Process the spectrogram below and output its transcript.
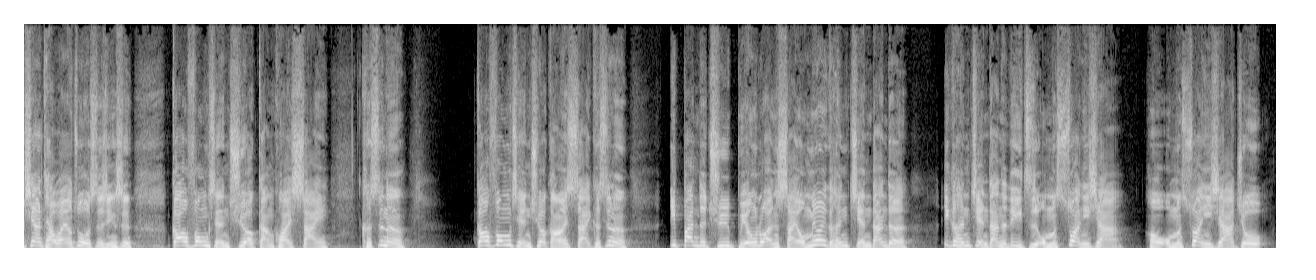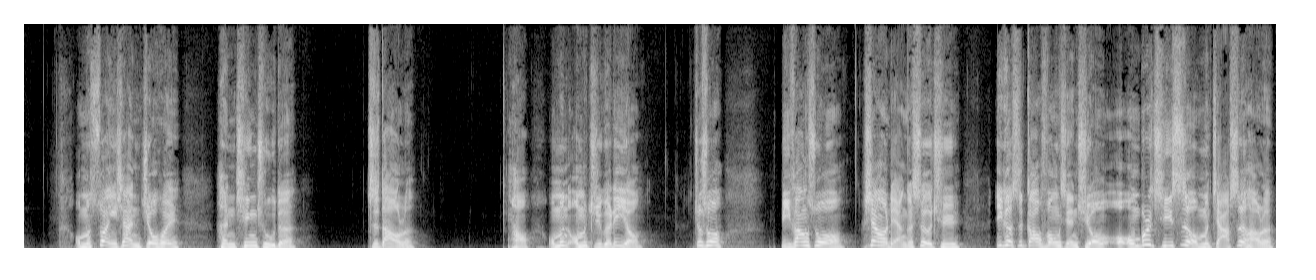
现在台湾要做的事情是高风险区要赶快筛，可是呢，高风险区要赶快筛，可是呢。一般的区不用乱筛，我们用一个很简单的一个很简单的例子，我们算一下，好，我们算一下就，我们算一下，你就会很清楚的知道了。好，我们我们举个例哦，就说，比方说，像有两个社区，一个是高风险区，我我我们不是歧视，我们假设好了，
